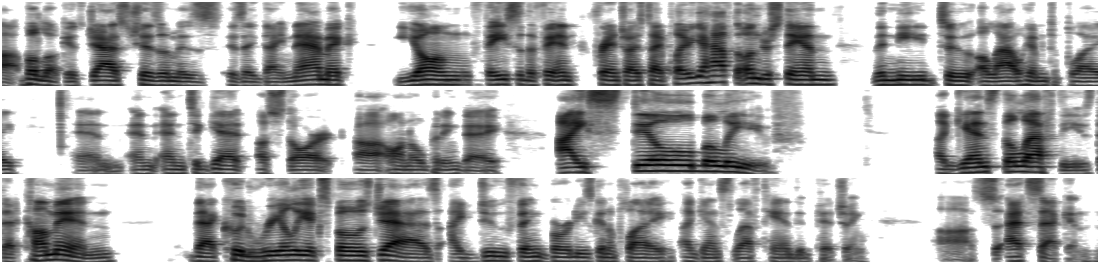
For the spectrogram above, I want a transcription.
Uh, but look, it's Jazz Chisholm is is a dynamic young face of the fan, franchise type player. You have to understand the need to allow him to play and and and to get a start uh, on opening day. I still believe against the lefties that come in that could really expose Jazz. I do think Berti's going to play against left-handed pitching uh, at second,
